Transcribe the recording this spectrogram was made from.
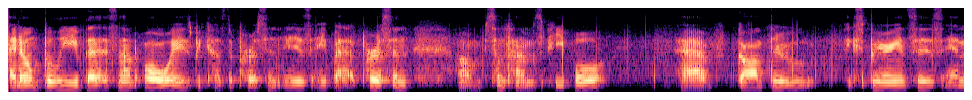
I don't believe that it's not always because the person is a bad person. Um, sometimes people have gone through experiences and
